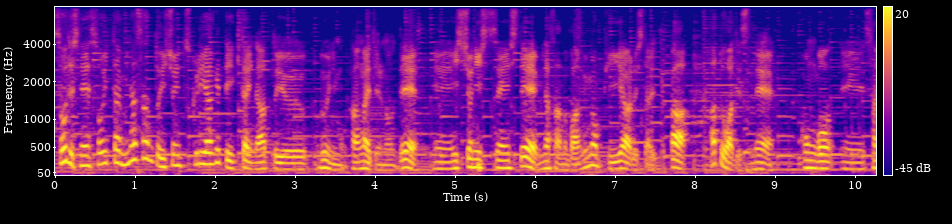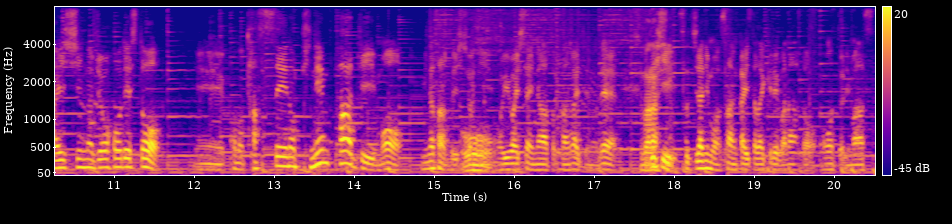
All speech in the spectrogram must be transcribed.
そうですね、そういった皆さんと一緒に作り上げていきたいなというふうにも考えているので、えー、一緒に出演して、皆さんの番組も PR したりとか、あとはですね、今後、えー、最新の情報ですと、えー、この達成の記念パーティーも皆さんと一緒にお祝いしたいなと考えているので、ぜひそちらにも参加いただければなと思っております。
